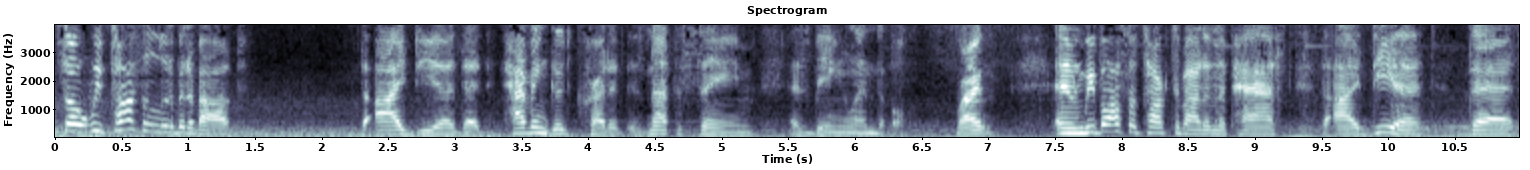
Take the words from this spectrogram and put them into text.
So we've talked a little bit about the idea that having good credit is not the same as being lendable, right? And we've also talked about in the past the idea that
